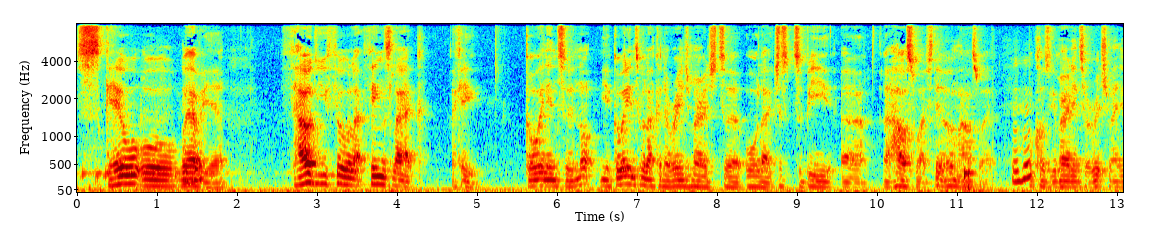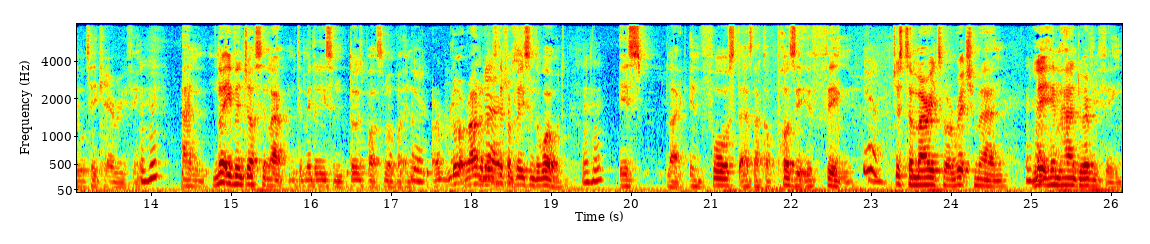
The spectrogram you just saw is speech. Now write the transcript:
scale or whatever, Mm-hmm. yeah. How do you feel like things like okay, going into not you're going into like an arranged marriage to or like just to be uh, a housewife, stay at home housewife, Mm-hmm. because you're married into a rich man, he will take care of everything and not even just in like the Middle East and those parts of the world, but in Yeah. a, lot around Yeah, different places in the world, Mhm. it's like enforced as like a positive thing. Yeah. Just to marry to a rich man, Mm-hmm. let him handle everything,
